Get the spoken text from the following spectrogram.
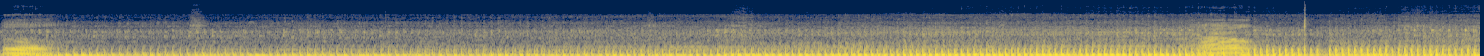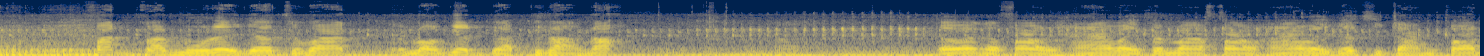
เออ เอาปั้น ก้อนหมูเลยเดี๋ยวจะว่าลอกเลียนแบบพี่น้องเนาะแต่ว่าก็เฝ้าหาไว้เพิ่นว่าเฝ้าหาไว้เดี๋ยวสิดังก่อน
